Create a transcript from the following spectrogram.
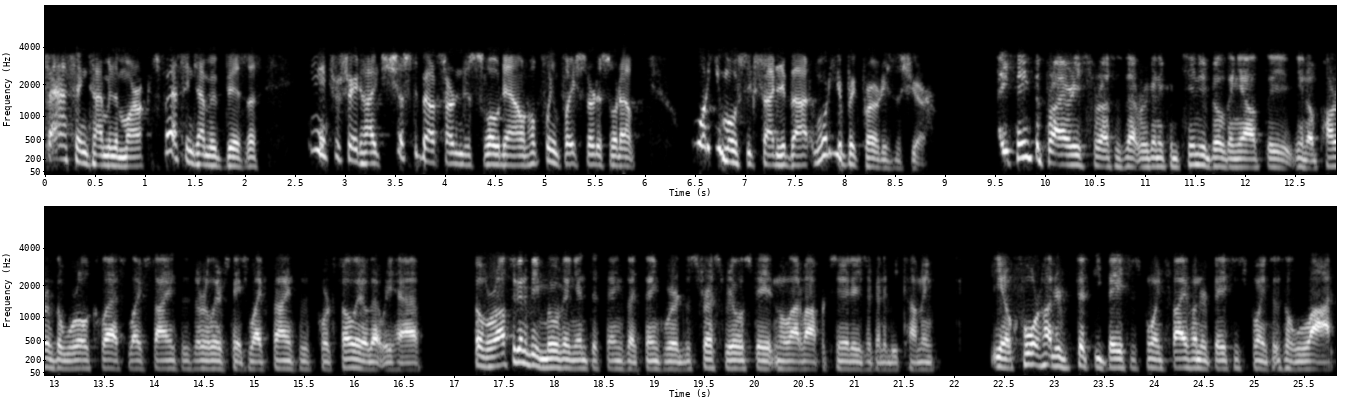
fascinating time in the markets, fascinating time in business. Interest rate hikes just about starting to slow down. Hopefully, inflation starting to slow down. What are you most excited about, and what are your big priorities this year? I think the priorities for us is that we're going to continue building out the, you know, part of the world-class life sciences, earlier stage life sciences portfolio that we have. But we're also going to be moving into things, I think, where distressed real estate and a lot of opportunities are going to be coming. You know, 450 basis points, 500 basis points is a lot.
